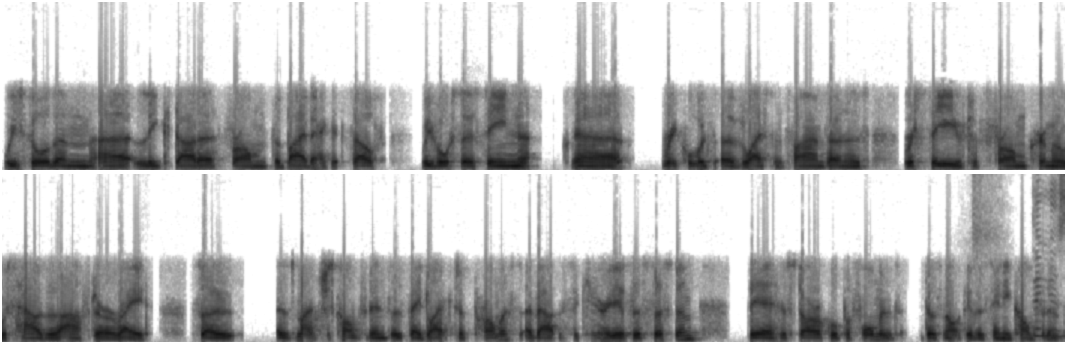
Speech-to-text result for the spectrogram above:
we saw them uh, leak data from the buyback itself. We've also seen uh, records of licensed firearms owners received from criminals' houses after a raid. So, as much confidence as they'd like to promise about the security of the system, their historical performance does not give us any confidence.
